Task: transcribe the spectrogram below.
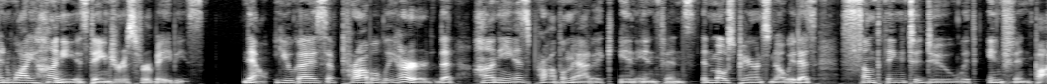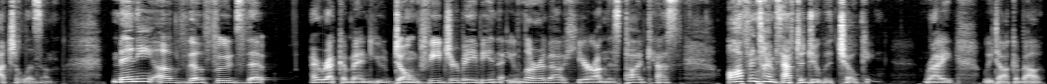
and why honey is dangerous for babies. Now, you guys have probably heard that honey is problematic in infants, and most parents know it has something to do with infant botulism. Many of the foods that I recommend you don't feed your baby and that you learn about here on this podcast oftentimes have to do with choking right? We talk about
